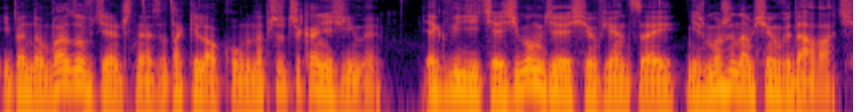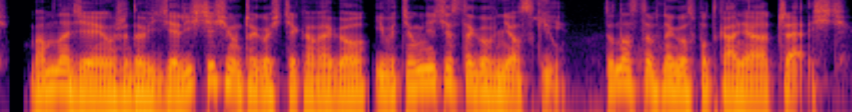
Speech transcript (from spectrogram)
i będą bardzo wdzięczne za takie lokum na przeczekanie zimy. Jak widzicie, zimą dzieje się więcej, niż może nam się wydawać. Mam nadzieję, że dowiedzieliście się czegoś ciekawego i wyciągniecie z tego wnioski. Do następnego spotkania, cześć!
